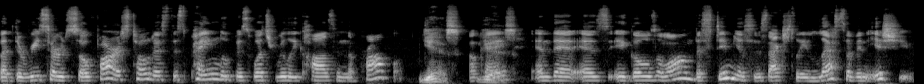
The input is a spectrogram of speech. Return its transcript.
But the research so far has told us this pain loop is what's really causing the problem. Yes. Okay. Yes. And that as it goes along, the stimulus is actually less of an issue.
